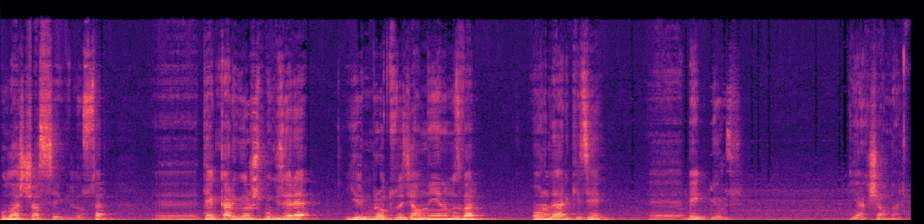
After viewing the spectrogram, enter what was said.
ulaşacağız sevgili dostlar. Ee, tekrar görüşmek üzere. 21.30'da canlı yayınımız var. Ona da herkesi e, bekliyoruz. İyi akşamlar.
